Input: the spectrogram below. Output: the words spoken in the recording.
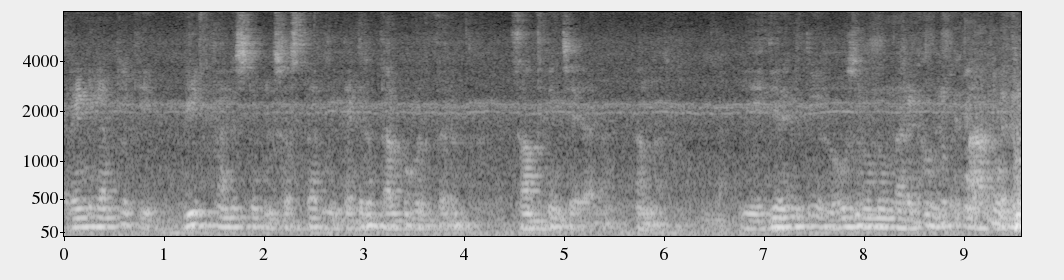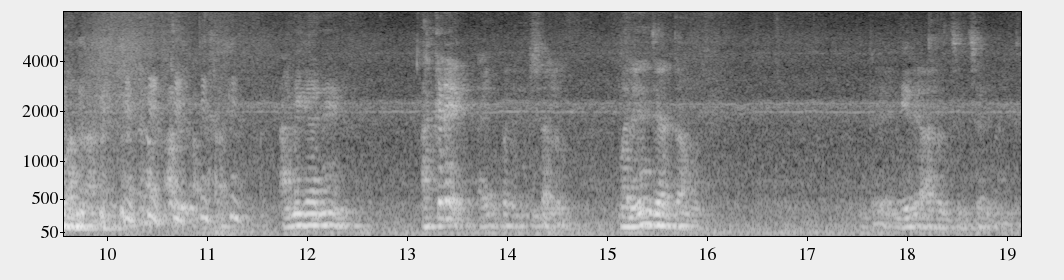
రెండు గంటలకి బీట్ కానిస్టేబుల్స్ వస్తారు మీ దగ్గర తలుపు కొడతారు సంతకం చేయాలి అన్నారు. ఏది ఏమిటి రోజు రెండున్నరకు నాకు అన్నాను అనగానే అక్కడే ఐదు పది నిమిషాలు మరి ఏం చేద్దాము? అంటే మీరే ఆలోచించండి. అంటే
